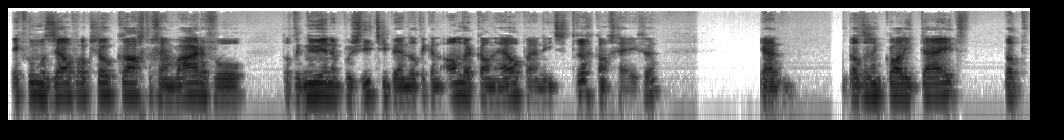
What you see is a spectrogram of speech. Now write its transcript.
ik voel mezelf ook zo krachtig en waardevol dat ik nu in een positie ben dat ik een ander kan helpen en iets terug kan geven ja, dat is een kwaliteit. Dat,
